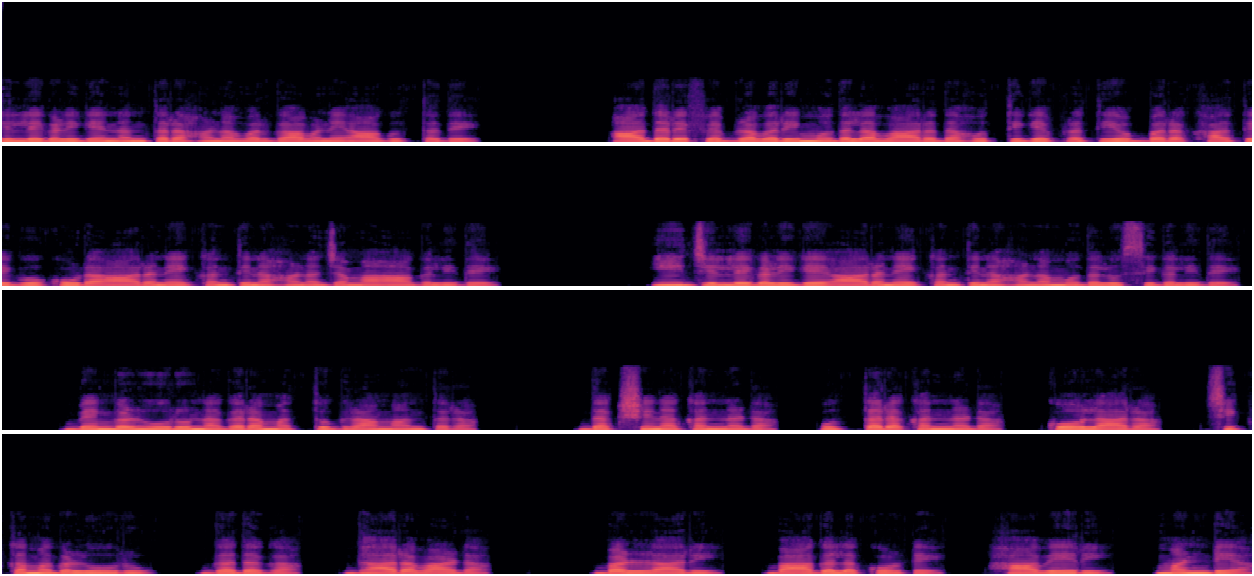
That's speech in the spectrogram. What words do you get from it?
ಜಿಲ್ಲೆಗಳಿಗೆ ನಂತರ ಹಣ ವರ್ಗಾವಣೆ ಆಗುತ್ತದೆ. ಆದರೆ ಫೆಬ್ರವರಿ ಮೊದಲ ವಾರದ ಹೊತ್ತಿಗೆ ಪ್ರತಿಯೊಬ್ಬರ ಖಾತೆಗೂ ಕೂಡ ಆರನೇ ಕಂತಿನ ಹಣ ಜಮಾ ಆಗಲಿದೆ. ಈ ಜಿಲ್ಲೆಗಳಿಗೆ ಆರನೇ ಕಂತಿನ ಹಣ ಮೊದಲು ಸಿಗಲಿದೆ. ಬೆಂಗಳೂರು ನಗರ ಮತ್ತು ಗ್ರಾಮಾಂತರ. ದಕ್ಷಿಣ ಕನ್ನಡ, ಉತ್ತರ ಕನ್ನಡ, ಕೋಲಾರ, ಚಿಕ್ಕಮಗಳೂರು, ಗದಗ, ಧಾರವಾಡ, ಬಳ್ಳಾರಿ, ಬಾಗಲಕೋಟೆ, ಹಾವೇರಿ, ಮಂಡ್ಯ,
